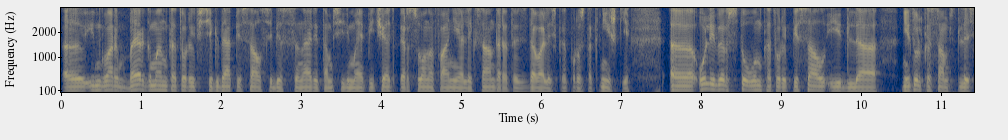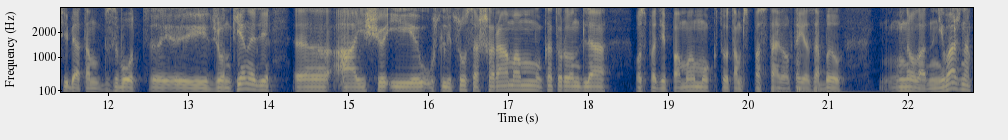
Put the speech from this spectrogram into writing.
Э, Ингвар Бергман, который всегда писал себе сценарий, там «Седьмая печать», «Персона», «Фанни Александр», это издавались как просто книжки. Э, Оливер Стоун, который писал и для, не только сам для себя, там, «Взвод» и Джон Кеннеди, Э, а еще и лицо со шрамом, который он для... Господи, по-моему, кто там поставил-то, я забыл. Ну ладно, неважно.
